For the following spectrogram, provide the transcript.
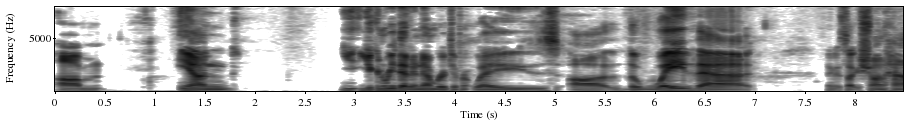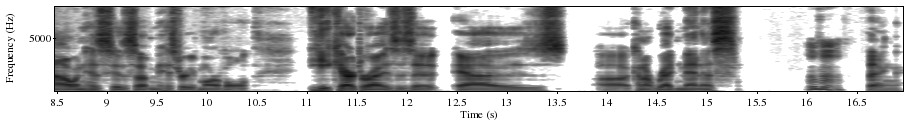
Um, and you, you can read that a number of different ways. Uh, the way that I think it's like Sean Howe in his his um, history of Marvel. He characterizes it as uh, kind of red menace thing.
